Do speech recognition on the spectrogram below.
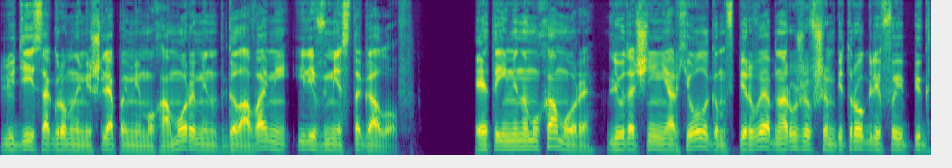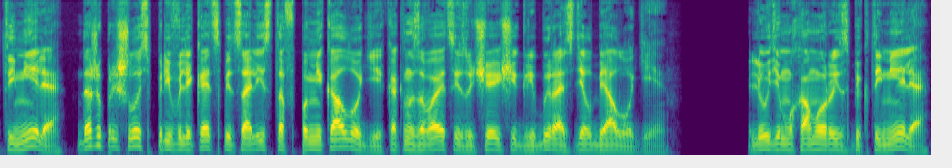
людей с огромными шляпами-мухоморами над головами или вместо голов. Это именно мухоморы. Для уточнения археологам, впервые обнаружившим петроглифы Пиктемеля, даже пришлось привлекать специалистов по микологии, как называется изучающий грибы раздел биологии. Люди-мухоморы из Бектемеля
